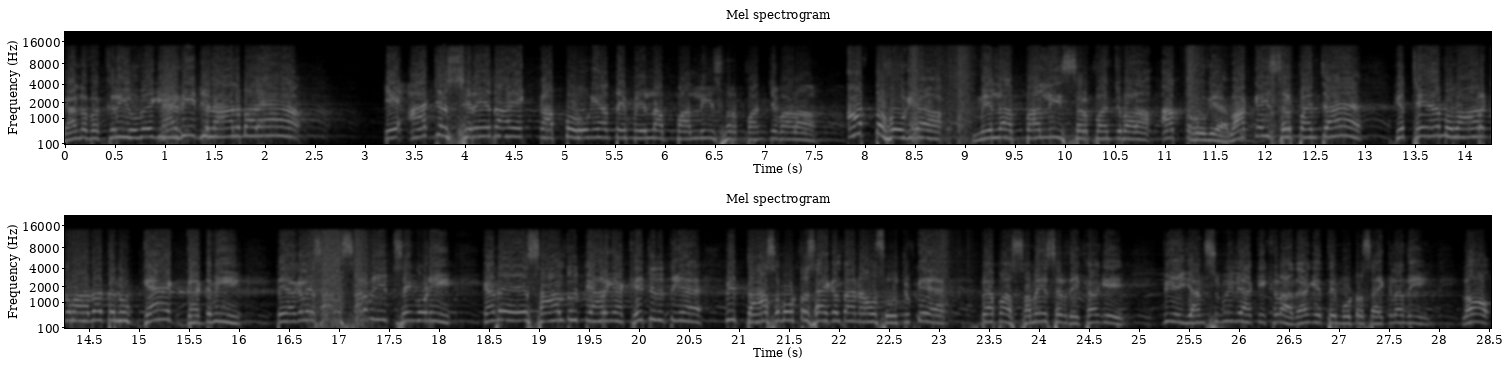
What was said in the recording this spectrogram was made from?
ਗੱਲ ਵੱਖਰੀ ਹੋਵੇਗੀ। ਮੈਂ ਵੀ ਜਲਾਲ ਵਾਲਿਆ ਕਿ ਅੱਜ ਸਿਰੇ ਦਾ ਇੱਕ ਕੱਪ ਹੋ ਗਿਆ ਤੇ ਮੇਲਾ ਪਾਲੀ ਸਰਪੰਚ ਵਾਲਾ। ਅੱਤ ਹੋ ਗਿਆ। ਮੇਲਾ ਪਾਲੀ ਸਰਪੰਚ ਵਾਲਾ ਅੱਤ ਹੋ ਗਿਆ। ਵਾਕਈ ਸਰਪੰਚ ਹੈ। ਕਿੱਥੇ ਆ ਮੁਬਾਰਕਬਾਦ ਆ ਤੈਨੂੰ। ਗਹਿ ਗੱਡਵੀਂ। ਤੇ ਅਗਲੇ ਸਾਲ ਸਰਬਜੀਤ ਸਿੰਘ ਹੋਣੀ ਕਹਿੰਦੇ ਇਸ ਸਾਲ ਤੋਂ ਹੀ ਤਿਆਰੀਆਂ ਖਿੱਚ ਦਿੱਤੀਆਂ ਵੀ 10 ਮੋਟਰਸਾਈਕਲ ਦਾ ਅਨਾਉਂਸ ਹੋ ਚੁੱਕੇ ਆ। ਤੇ ਆਪਾਂ ਸਮੇਂ ਸਿਰ ਦੇਖਾਂਗੇ। ਵੀ ਏਜੰਸ ਵੀ ਲਿਆ ਕੇ ਖੜਾ ਦਾਂਗੇ ਇੱਥੇ ਮੋਟਰਸਾਈਕਲਾਂ ਦੀ। ਲਓ,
